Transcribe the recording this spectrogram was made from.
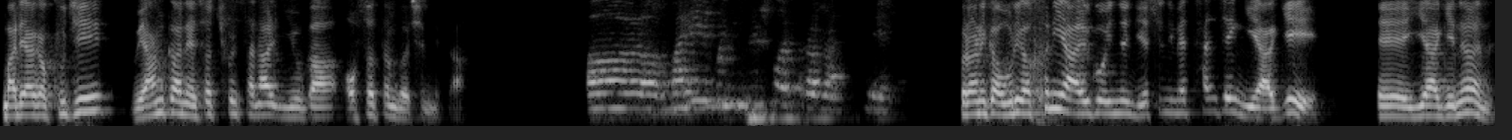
마리아가 굳이 외양간에서 출산할 이유가 없었던 것입니다. Э, Марии бы не пришлось рожать в хлебе. 그러니까 우리가 흔히 알고 있는 예수님의 탄생 이야기, 의 이야기는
